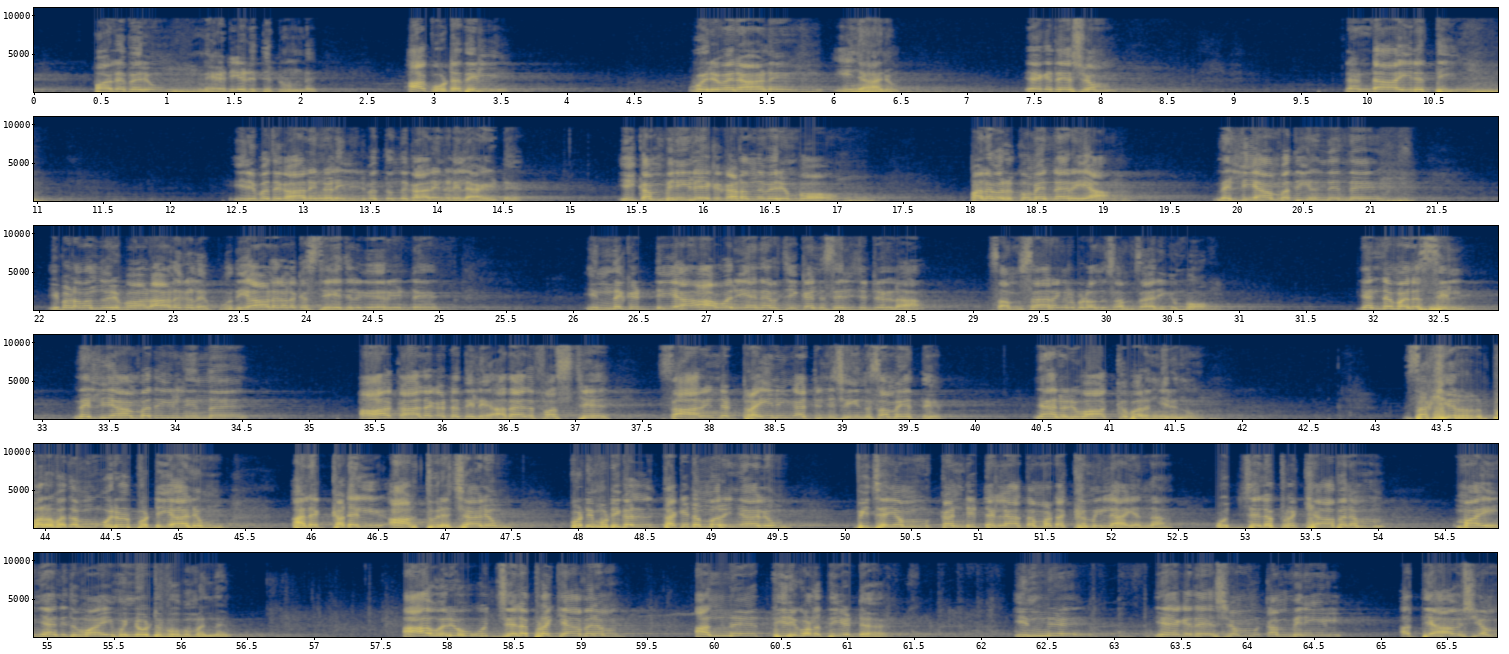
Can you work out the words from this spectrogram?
പലവരും നേടിയെടുത്തിട്ടുണ്ട്. ആ കൂട്ടത്തിൽ ഒരുവനാണ് ഈ ഞാനും. ഏകദേശം രണ്ടായിരത്തി ഇരുപത് കാലങ്ങളിൽ ഇരുപത്തൊന്ന് കാലങ്ങളിലായിട്ട് ഈ കമ്പനിയിലേക്ക് കടന്നു വരുമ്പോൾ പലവർക്കും എന്നെ അറിയാം. നെല്ലിയാമ്പതിയിൽ നിന്ന് ഇവിടെ വന്ന ഒരുപാട് ആളുകൾ പുതിയ ആളുകളൊക്കെ സ്റ്റേജിൽ കയറിയിട്ട് ഇന്ന് കിട്ടിയ ആ ഒരു എനർജിക്ക് അനുസരിച്ചിട്ടുള്ള സംസാരങ്ങൾ ഇവിടെ വന്ന് സംസാരിക്കുമ്പോൾ എന്റെ മനസ്സിൽ നെല്ലിയാമ്പതിയിൽ നിന്ന് ആ കാലഘട്ടത്തിൽ അതായത് ഫസ്റ്റ് സാറിന്റെ ട്രെയിനിങ് അറ്റൻഡ് ചെയ്യുന്ന സമയത്ത് ഞാനൊരു വാക്ക് പറഞ്ഞിരുന്നു. സഹിർ പർവതം ഉരുൾപൊട്ടിയാലും അലക്കടൽ ആർത്തുരച്ചാലും കൊടിമുടികൾ തകിടം മറിഞ്ഞാലും വിജയം കണ്ടിട്ടല്ലാത്ത മടക്കമില്ല എന്ന ഉജ്ജ്വല പ്രഖ്യാപനമായി ഞാൻ ഇതുമായി മുന്നോട്ട് പോകുമെന്ന്. ആ ഒരു ഉജ്ജ്വല പ്രഖ്യാപനം അന്ന് തിരികൊളുത്തിയിട്ട് ഇന്ന് ഏകദേശം കമ്പനിയിൽ അത്യാവശ്യം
